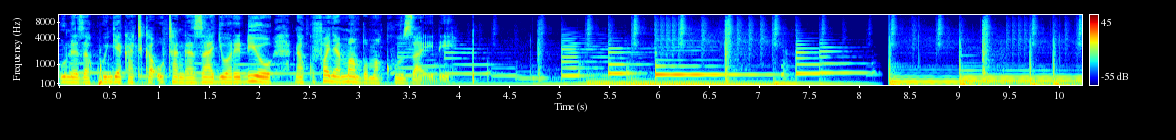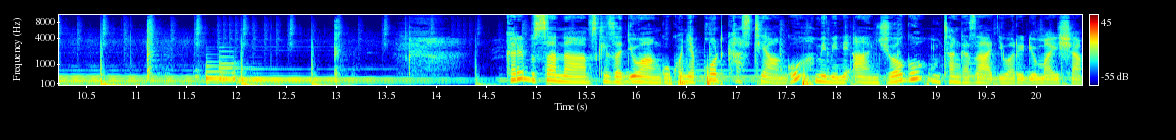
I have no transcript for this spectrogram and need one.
unaweza kuingia katika utangazaji wa redio na kufanya mambo makuu zaidi. Karibu sana msikilizaji wangu kwenye podcast yangu. Mimi ni anjogu mtangazaji wa redio maisha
